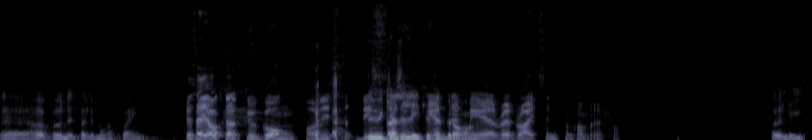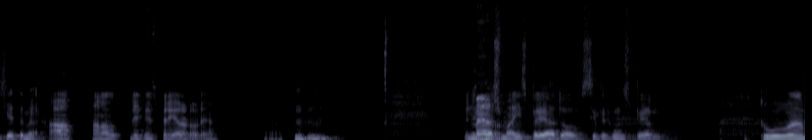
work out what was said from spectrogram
eh, har vunnit väldigt många poäng. Jag säger också att Gugong har vissa, Du är vissa kanske lite för likheter bra. med Red Rising som kommer ifrån. Har du likheter med det? Ja, han har blivit inspirerad av det. Mhm. Ungefär Men- som man är inspirerad av civilisationsspel. Då, eh,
